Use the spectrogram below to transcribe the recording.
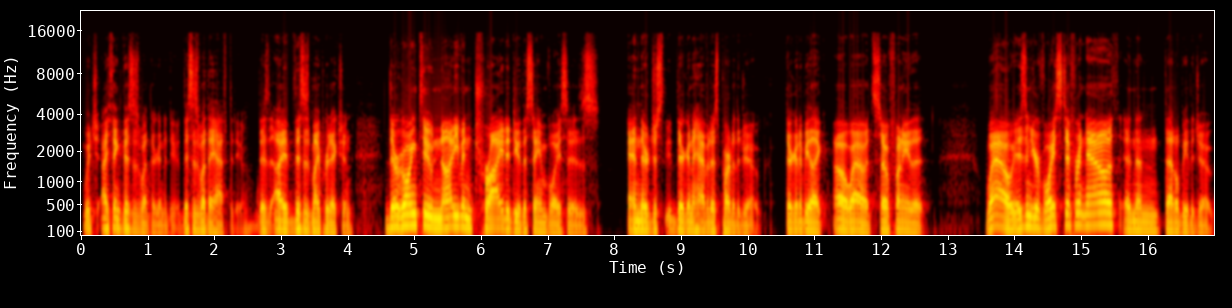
which I think this is what they're going to do. This is what they have to do. This I this is my prediction. They're going to not even try to do the same voices and they're just they're going to have it as part of the joke. They're going to be like, "Oh wow, it's so funny that wow, isn't your voice different now?" And then that'll be the joke.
